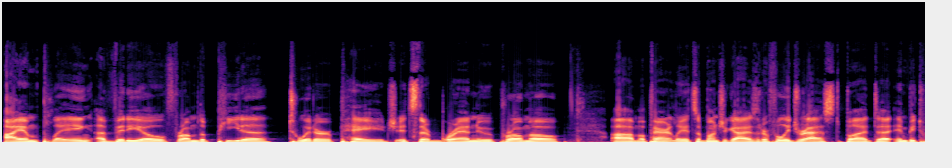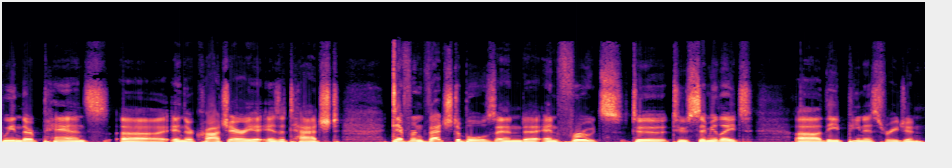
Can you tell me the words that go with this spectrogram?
I am playing a video from the PETA Twitter page. It's their brand new promo. Um, apparently, it's a bunch of guys that are fully dressed, but uh, in between their pants, uh, in their crotch area, is attached different vegetables and uh, and fruits to to simulate uh, the penis region.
